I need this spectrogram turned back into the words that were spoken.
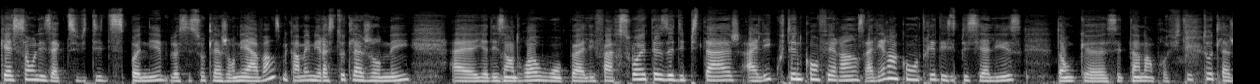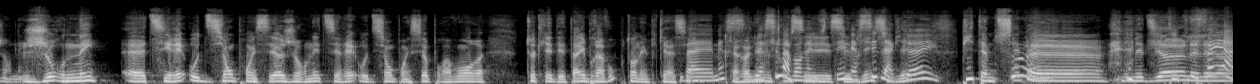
quelles sont les activités disponibles? C'est sûr que la journée avance, mais quand même, il reste toute la journée. Euh, il y a des endroits où on peut aller faire soit un test de dépistage, aller écouter une conférence, aller rencontrer des spécialistes. Donc, euh, c'est le temps d'en profiter toute la journée. journée euh, audition.ca, journée-audition.ca pour avoir euh, tous les détails. Bravo pour ton implication. Ben, merci. Caroline. merci de m'avoir invité. Merci bien, de l'accueil. Puis, t'aimes-tu ça, euh, les médias? T'es plus le- fin le- à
